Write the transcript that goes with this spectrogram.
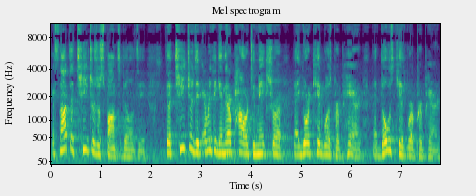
It's not the teacher's responsibility. The teachers did everything in their power to make sure that your kid was prepared, that those kids were prepared.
